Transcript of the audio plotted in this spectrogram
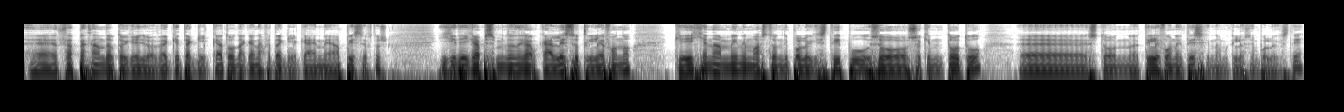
ε, θα πεθάνετε από το γέλιο. Δε και τα αγγλικά του, όταν κάνει αυτά τα αγγλικά είναι απίστευτος. Γιατί κάποια στιγμή τον είχα καλέσει στο τηλέφωνο και είχε ένα μήνυμα στον υπολογιστή, που, στο, στο κινητό του, ε, στον τηλεφωνητή, συγγνώμη, και στον υπολογιστή,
